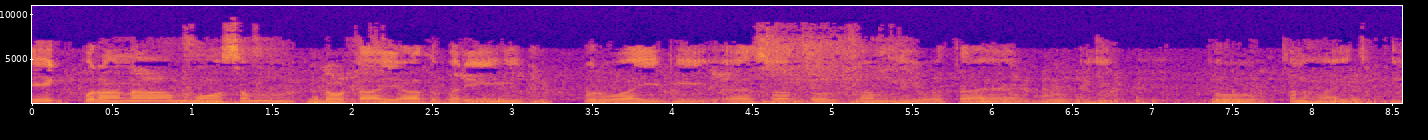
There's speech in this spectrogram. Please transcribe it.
एक पुराना मौसम लौटा, याद भरी पुरवाई भी। ऐसा तो कम ही होता है, वो भी तो तन्हाई थी।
